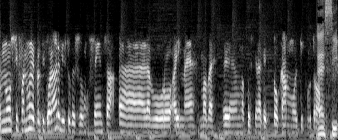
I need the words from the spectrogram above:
non si fa nulla di particolare visto che sono senza eh, lavoro, ahimè, vabbè, è una questione che tocca a molti purtroppo. Eh sì.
